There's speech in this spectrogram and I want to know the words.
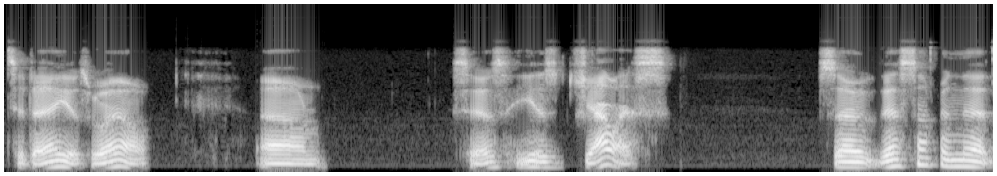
today as well, um, says He is jealous. So that's something that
